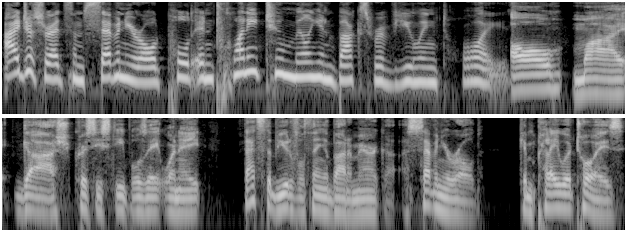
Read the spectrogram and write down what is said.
I just read some seven year old pulled in twenty two million bucks reviewing toys. Oh my gosh, Chrissy Steeples eight one eight. That's the beautiful thing about America. A seven year old can play with toys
